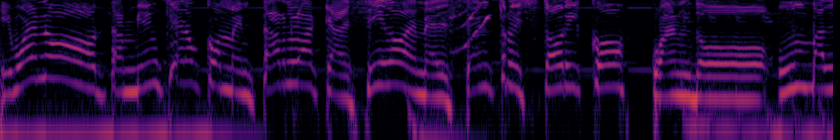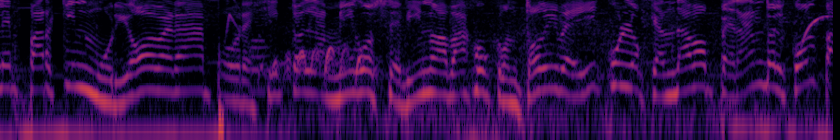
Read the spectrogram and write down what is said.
Y bueno, también quiero comentar lo acaecido en el centro histórico cuando un ballet parking murió, ¿verdad? Pobrecito el amigo se vino abajo con todo y vehículo que andaba operando el compa.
